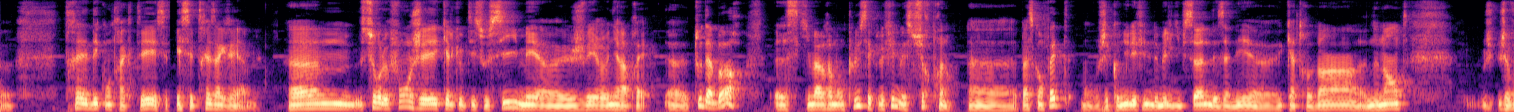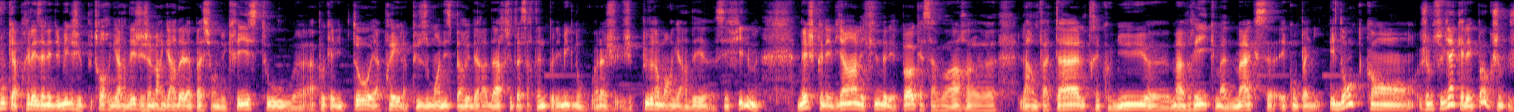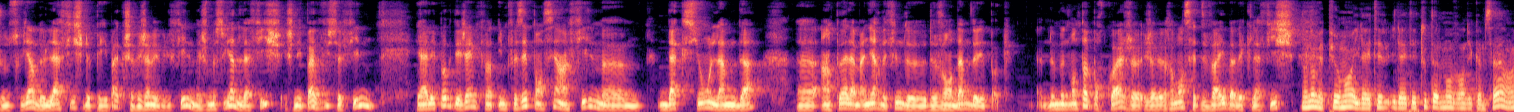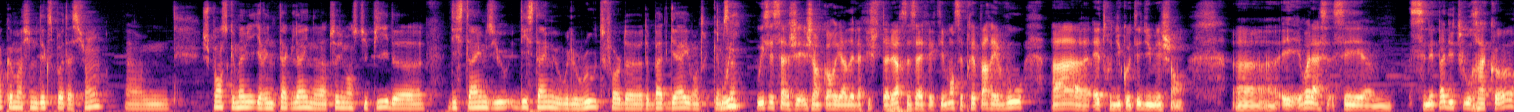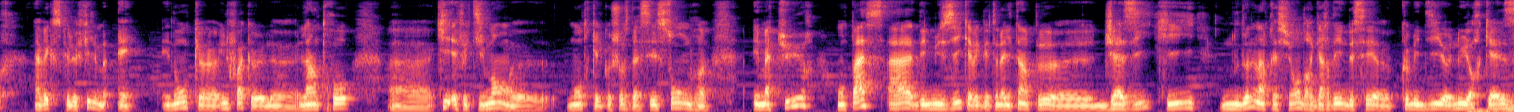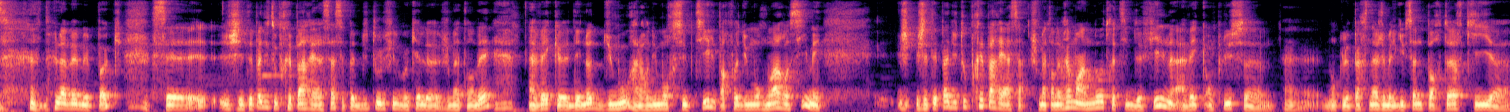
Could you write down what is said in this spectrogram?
très décontractée et c'est très agréable. Euh, sur le fond, j'ai quelques petits soucis, mais euh, je vais y revenir après. Euh, tout d'abord, ce qui m'a vraiment plu, c'est que le film est surprenant. parce qu'en fait, bon, j'ai connu les films de Mel Gibson des années 80, 90, j'avoue qu'après les années 2000, j'ai plus trop regardé, j'ai jamais regardé La Passion du Christ ou euh, Apocalypto, et après il a plus ou moins disparu des radars suite à certaines polémiques, donc voilà, j'ai plus vraiment regardé euh, ces films, mais je connais bien les films de l'époque, à savoir euh, L'Arme Fatale, très connu, Maverick, Mad Max et compagnie. Et donc, quand je me souviens qu'à l'époque, je, me souviens de l'affiche de Payback, j'avais jamais vu le film, mais je me souviens de l'affiche, je n'ai pas vu ce film, et à l'époque déjà, il me, faisait penser à un film d'action lambda, euh, un peu à la manière des films de, de Van Damme de l'époque. Ne me demande pas pourquoi, j'avais vraiment cette vibe avec l'affiche. Non, non, mais purement, il a été, il a été totalement vendu comme ça, hein, comme un film d'exploitation. Euh, je pense que même il y avait une tagline absolument stupide euh, This time you, this time you will root for the, the bad guy ou un truc comme oui, ça. Oui, c'est ça. J'ai encore regardé l'affiche tout à l'heure. C'est ça, effectivement. C'est préparez-vous à être du côté du méchant. Euh, et voilà, c'est, ce n'est pas du tout raccord avec ce que le film est. Et donc, euh, une fois que l'intro, euh, qui effectivement euh, montre quelque chose d'assez sombre et mature, on passe à des musiques avec des tonalités un peu jazzy qui nous donnent l'impression de regarder une de ces comédies new-yorkaises de la même époque. J'étais pas du tout préparé à ça, c'est pas du tout le film auquel je m'attendais, avec des notes d'humour, alors d'humour subtil, parfois d'humour noir aussi, mais j'étais pas du tout préparé à ça. Je m'attendais vraiment à un autre type de film avec en plus euh, euh, donc le personnage de Mel Gibson, Porter, qui euh,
